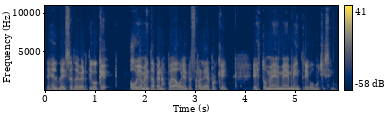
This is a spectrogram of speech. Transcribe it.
de Hellblazer de Vértigo, que obviamente apenas pueda voy a empezar a leer porque esto me, me intrigó muchísimo.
